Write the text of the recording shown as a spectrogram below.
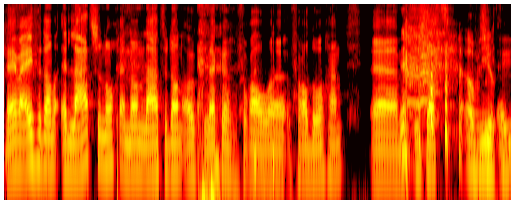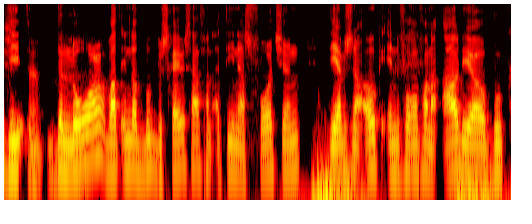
Nee, maar even dan het laatste nog. En dan laten we dan ook lekker vooral, eh, vooral doorgaan. Ehm, is dat Over die, die, Ja. de lore, wat in dat boek beschreven staat van Athena's Fortune, die hebben ze nou ook in de vorm van een audioboek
